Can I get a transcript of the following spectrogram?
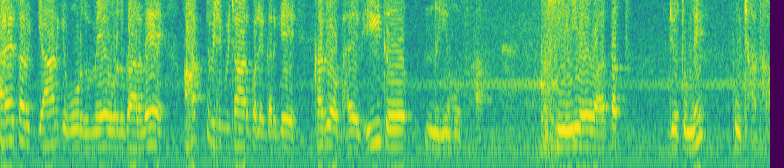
ऐसा विज्ञान के ऊर्ध में ऊर्ध काल में आत्म विषय विचार को लेकर के कभी भयभीत नहीं होता। बस यही है वह तत्व जो तुमने पूछा था।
